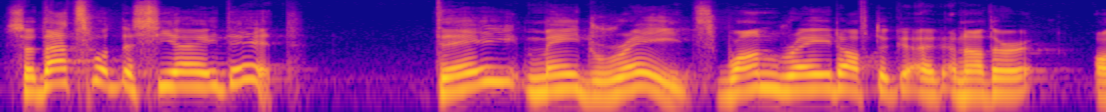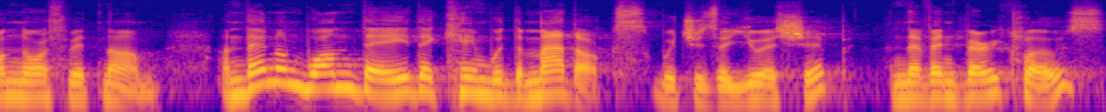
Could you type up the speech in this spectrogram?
So that's what the CIA did. They made raids, one raid after another on North Vietnam. And then on one day, they came with the Maddox, which is a US ship, and they went very close.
